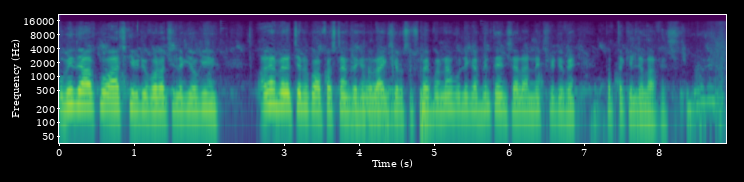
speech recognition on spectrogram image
उम्मीद है आपको आज की वीडियो बहुत अच्छी लगी होगी। अगर मेरे चैनल को आप फ़र्स्ट टाइम देखें तो लाइक, शेयर और सब्सक्राइब करना भूलेगा मिलते हैं इंशाल्लाह नेक्स्ट वीडियो में। तब तक के लिए अल्लाह हाफिज़।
